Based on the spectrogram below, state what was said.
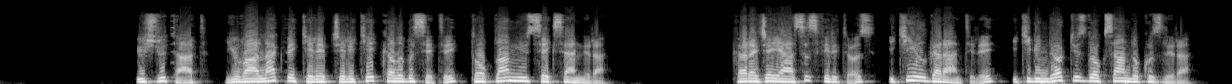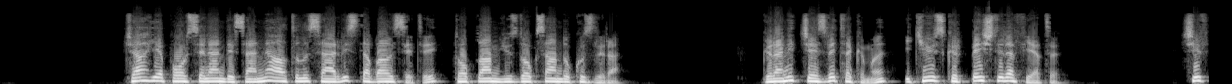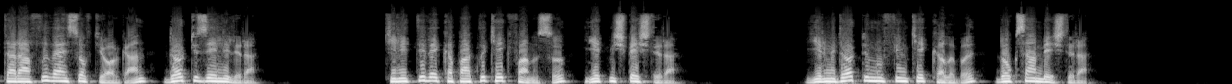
Üçlü tart, yuvarlak ve kelepçeli kek kalıbı seti, toplam 180 lira. Karaca yağsız fritöz, 2 yıl garantili, 2499 lira. Cahya porselen desenli altılı servis tabağı seti, toplam 199 lira. Granit cezve takımı, 245 lira fiyatı. Çift taraflı Velsoft yorgan, 450 lira. Kilitli ve kapaklı kek fanusu, 75 lira. 24'lü muffin kek kalıbı, 95 lira.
